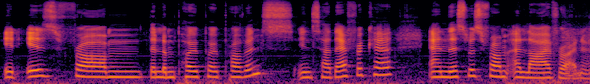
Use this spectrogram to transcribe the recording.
It is from the Limpopo province in South Africa, and this was from a live rhino.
